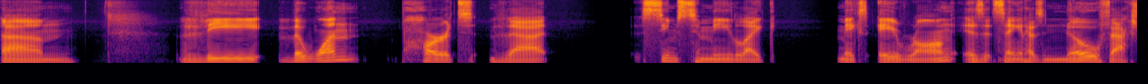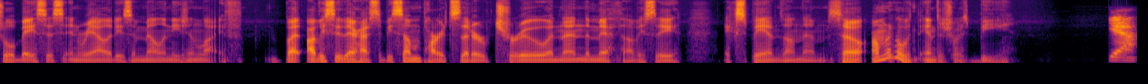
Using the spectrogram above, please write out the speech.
Um, the the one part that seems to me like makes A wrong is it saying it has no factual basis in realities of Melanesian life. But obviously there has to be some parts that are true and then the myth obviously expands on them. So I'm gonna go with answer choice B. Yeah,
